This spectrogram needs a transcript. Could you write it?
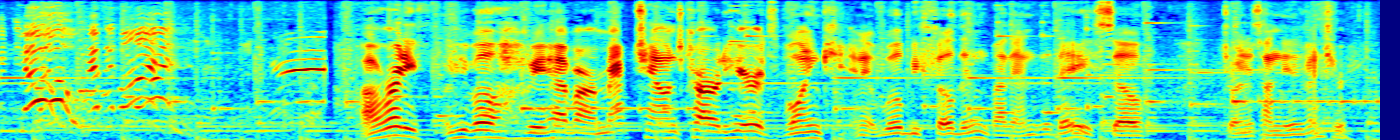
and go, have fun. Alrighty, people, we have our map challenge card here. It's blank and it will be filled in by the end of the day. So join us on the adventure.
